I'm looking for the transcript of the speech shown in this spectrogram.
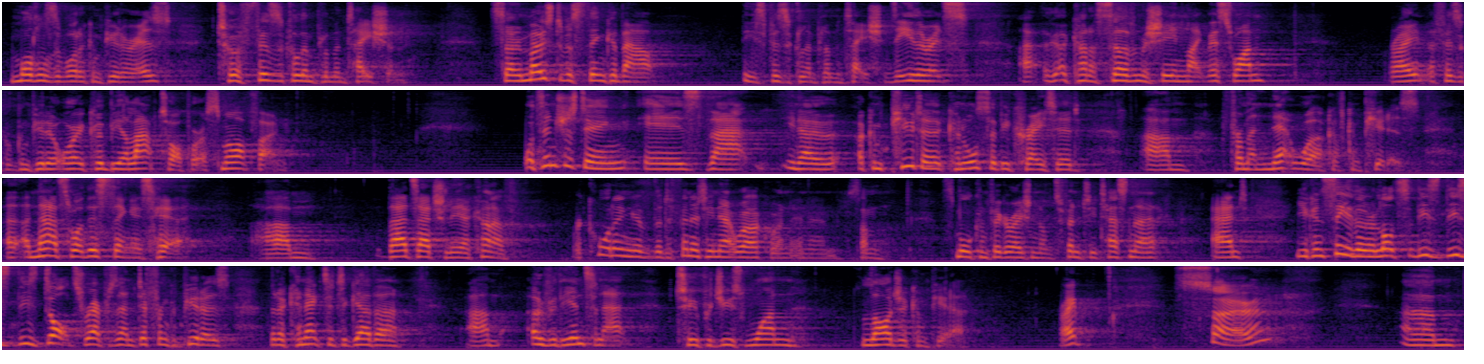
models of what a computer is to a physical implementation. So most of us think about these physical implementations. Either it's a, a kind of server machine like this one, right, a physical computer, or it could be a laptop or a smartphone. What's interesting is that you know, a computer can also be created um, from a network of computers. And that's what this thing is here. Um, that's actually a kind of recording of the DFINITY network or in, in some small configuration of DFINITY testnet. And you can see there are lots of these, these, these dots represent different computers that are connected together um, over the internet to produce one larger computer, right? So um,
